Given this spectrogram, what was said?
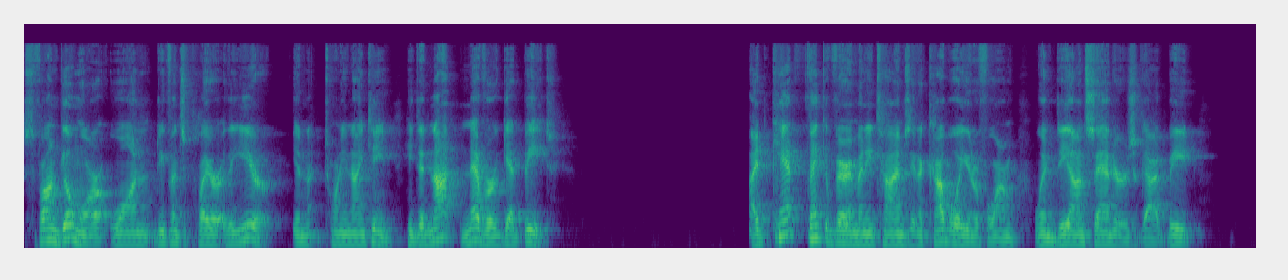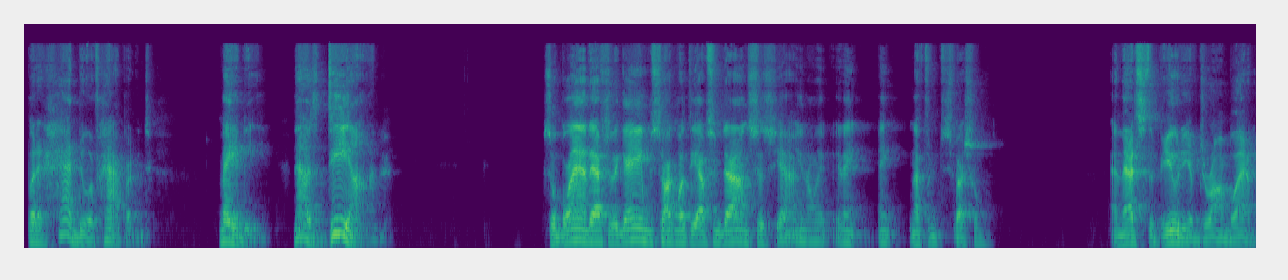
Stephon Gilmore won Defensive Player of the Year in 2019. He did not never get beat. I can't think of very many times in a Cowboy uniform when Deion Sanders got beat, but it had to have happened. Maybe. Now it's Deion. So Bland, after the game, he's talking about the ups and downs, says, Yeah, you know, it, it ain't, ain't nothing special. And that's the beauty of DaRon Bland.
